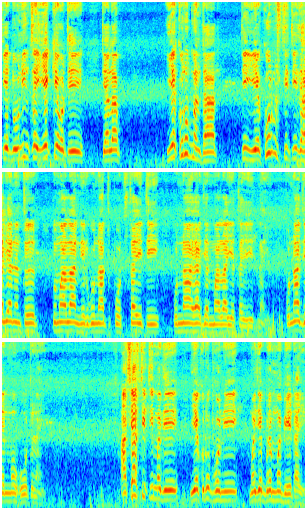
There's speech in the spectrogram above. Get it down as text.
ते दोन्हींचं ऐक्य होते त्याला एकरूप म्हणतात. ती एकरूप स्थिती झाल्यानंतर तुम्हाला निर्गुणात पोचता येते. पुन्हा ह्या जन्माला येता येत नाही. पुन्हा जन्म होत नाही. अशा स्थितीमध्ये एकरूप होणे म्हणजे ब्रह्मभेट आहे.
